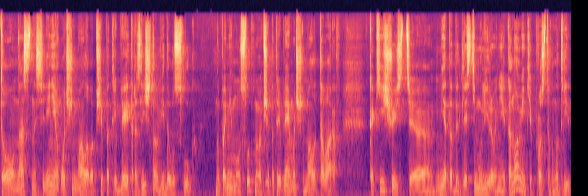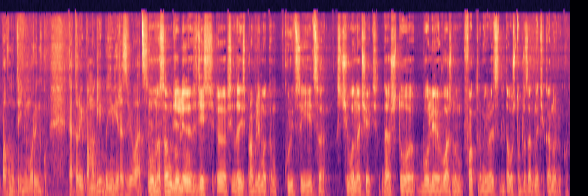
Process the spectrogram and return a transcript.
то у нас население очень мало вообще потребляет различного вида услуг. Но помимо услуг мы вообще потребляем очень мало товаров. Какие еще есть э, методы для стимулирования экономики просто внутри, по внутреннему рынку, которые помогли бы им развиваться? Ну, на самом деле, здесь э, всегда есть проблема там, курицы и яйца. С чего начать? Да? Что более важным фактором является для того, чтобы разогнать экономику?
